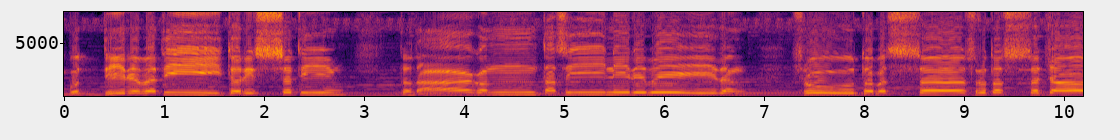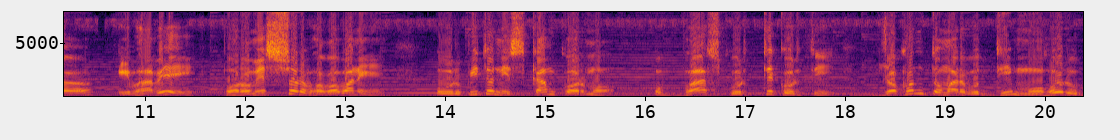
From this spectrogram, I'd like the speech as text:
বুদ্ধির্ব্যতীতরিষ্যতি, তদা গন্তাসি নির্বেদং শ্রুতবস্য শ্রুতস্য এভাবে পরমেশ্বর ভগবানে অর্পিত নিষ্কাম কর্ম অভ্যাস করতে করতে যখন তোমার বুদ্ধি মোহরূপ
